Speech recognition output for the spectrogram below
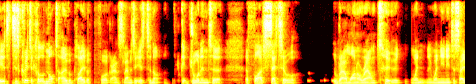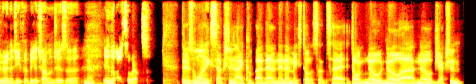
it's as critical not to overplay before a Grand Slam as it is to not get drawn into a five setter or round one or round two when when you need to save your energy for bigger challenges uh, yeah. in the later rounds. There's one exception. I could uh, that and that makes total sense. I don't no no uh, no objection.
